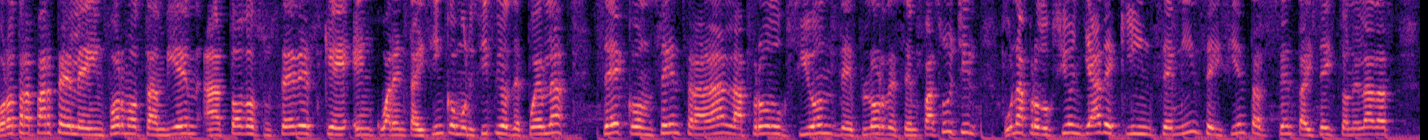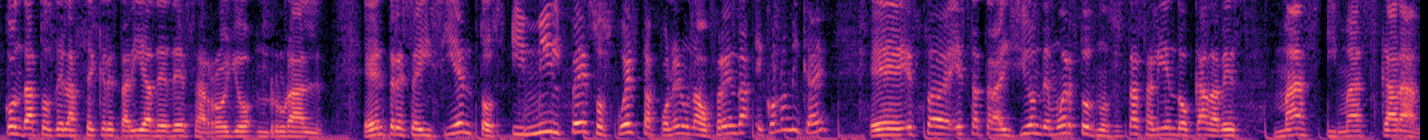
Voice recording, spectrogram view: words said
Por otra parte, le informo también a todos ustedes que en 45 municipios de Puebla se concentrará la producción de flor de cempasúchil, una producción ya de 15.666 toneladas con datos de la Secretaría de Desarrollo Rural. Entre 600 y 1000 pesos cuesta poner una ofrenda económica, ¿eh? Eh, esta, esta tradición de muertos nos está saliendo cada vez más y más cara.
